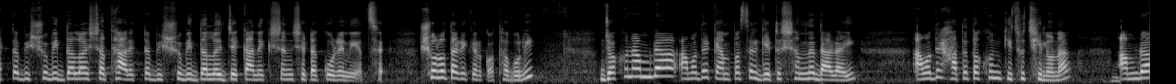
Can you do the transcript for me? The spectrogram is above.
একটা বিশ্ববিদ্যালয়ের সাথে আরেকটা বিশ্ববিদ্যালয়ের যে কানেকশন সেটা করে নিয়েছে। ষোলো তারিখের কথা বলি। যখন আমরা আমাদের ক্যাম্পাসের গেটের সামনে দাঁড়াই, আমাদের হাতে তখন কিছু ছিল না। আমরা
